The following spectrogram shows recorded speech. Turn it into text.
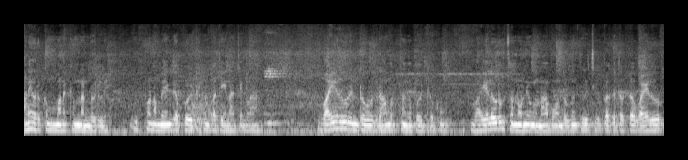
அனைவருக்கும் வணக்கம் நண்பர்களே. இப்போ நம்ம எங்கே போயிட்டுருக்கோம் பார்த்தீங்கன்னா வச்சுங்களேன் வயலூர் என்ற ஒரு கிராமத்துக்கு அங்கே போயிட்டுருக்கோம். வயலூர்னு சொன்னோடனே உங்களுக்கு ஞாபகம் வந்திருக்கும். திருச்சிக்கு பக்கத்தில் இருக்க வயலூர்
